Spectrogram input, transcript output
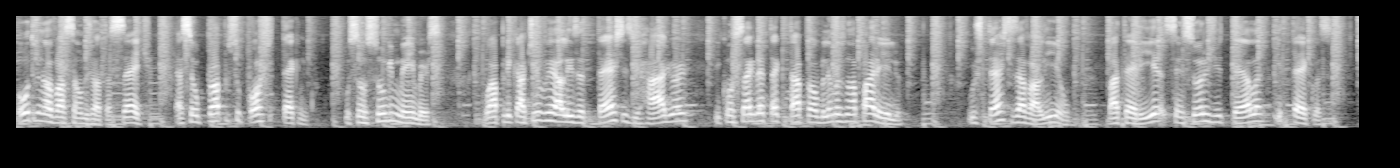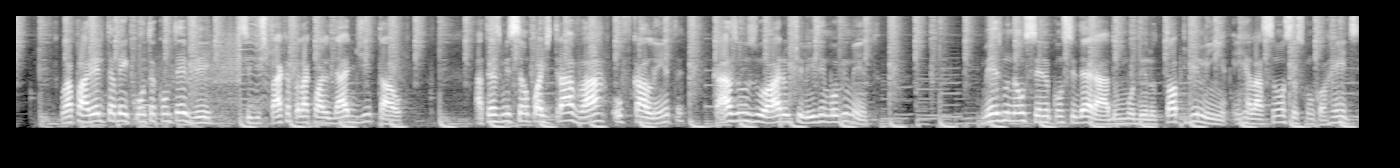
Outra inovação do J7 é seu próprio suporte técnico, o Samsung Members. O aplicativo realiza testes de hardware e consegue detectar problemas no aparelho. Os testes avaliam bateria, sensores de tela e teclas. O aparelho também conta com TV, se destaca pela qualidade digital, a transmissão pode travar ou ficar lenta caso o usuário utilize em movimento. Mesmo não sendo considerado um modelo top de linha em relação aos seus concorrentes,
